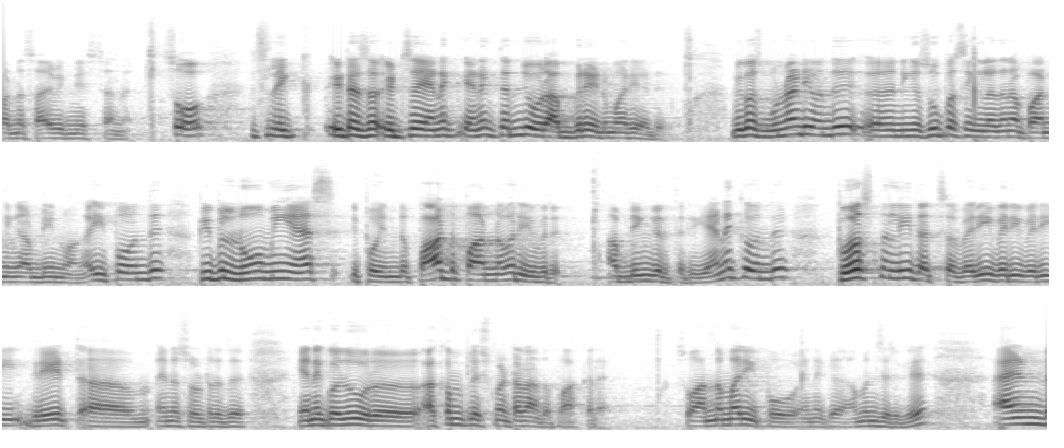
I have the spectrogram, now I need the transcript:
பண்ண சாய் விக்னேஷ் தானே. So it's like it is it's எனக்கு எனக்கு தெரிஞ்ச ஒரு அப்கிரேட் மாதிரி அது. பிகாஸ் முன்னாடி வந்து நீங்கள் சூப்பர் சிங்கரில் தானே பாடினீங்க அப்படின்வாங்க இப்போ வந்து பீப்புள் நோ மீ ஆஸ் இப்போ இந்த பாட்டு பாடினவர் இவர் அப்படிங்கிறது தெரியும். எனக்கு வந்து personally that's a very very very great என்ன சொல்கிறது எனக்கு வந்து ஒரு அக்கம்ப்ளிஷ்மெண்ட்டாக நான் அதை பார்க்குறேன். ஸோ அந்த மாதிரி இப்போது எனக்கு அமைஞ்சிருக்கு. And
